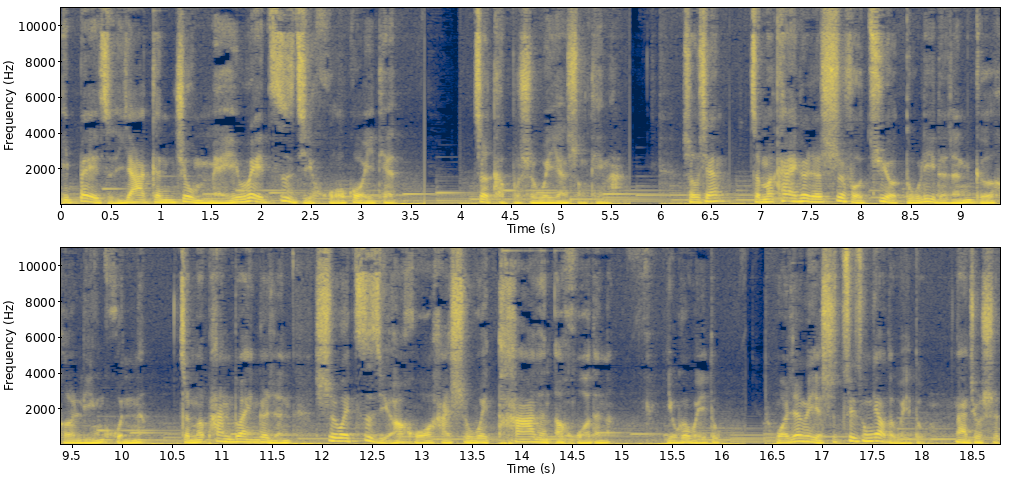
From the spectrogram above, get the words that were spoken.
一辈子压根就没为自己活过一天。这可不是危言耸听啊！首先，怎么看一个人是否具有独立的人格和灵魂呢？怎么判断一个人是为自己而活，还是为他人而活的呢？有个维度，我认为也是最重要的维度，那就是，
